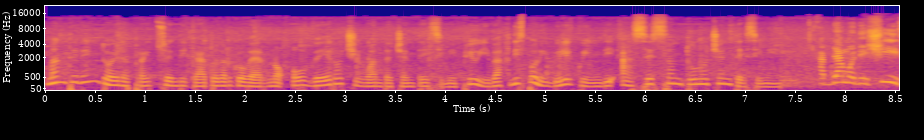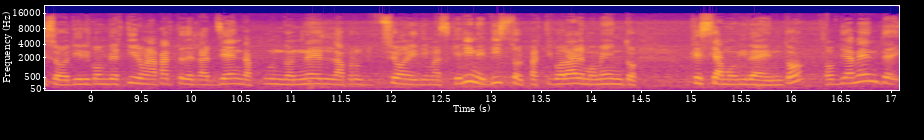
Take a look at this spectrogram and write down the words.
mantenendo il prezzo indicato dal governo, ovvero 50 centesimi più IVA, disponibili quindi a 61 centesimi. Abbiamo deciso di riconvertire una parte dell'azienda appunto nella produzione di mascherine, visto il particolare momento che stiamo vivendo. Ovviamente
